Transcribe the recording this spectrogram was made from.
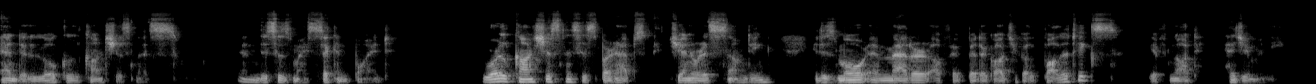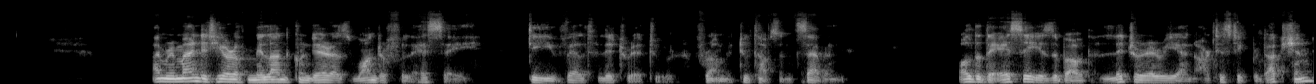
and a local consciousness. And this is my second point. World consciousness is perhaps generous sounding. It is more a matter of a pedagogical politics, if not hegemony. I'm reminded here of Milan Kundera's wonderful essay, Die Weltliteratur, from 2007. Although the essay is about literary and artistic production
